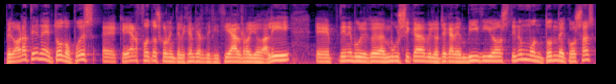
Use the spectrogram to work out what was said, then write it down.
Pero ahora tiene todo. Puedes eh, crear fotos con inteligencia artificial, rollo Dalí, eh, tiene biblioteca de música, biblioteca de vídeos, tiene un montón de cosas.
